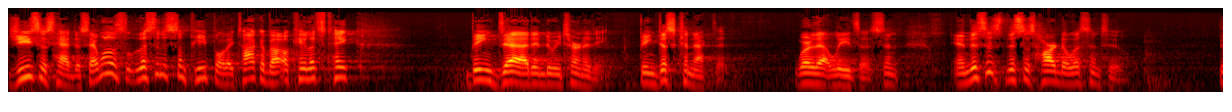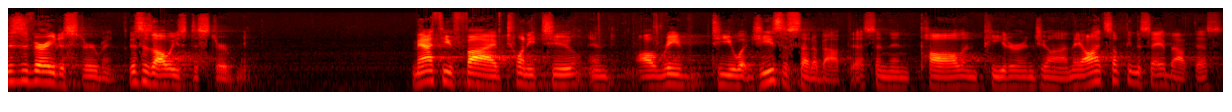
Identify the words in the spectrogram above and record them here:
Jesus had to say. I want to listen to some people. They talk about, okay, let's take being dead into eternity, being disconnected, where that leads us. And, and this, is, this is hard to listen to. This is very disturbing. This has always disturbed me. Matthew 5 22, and I'll read to you what Jesus said about this, and then Paul and Peter and John. They all had something to say about this.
